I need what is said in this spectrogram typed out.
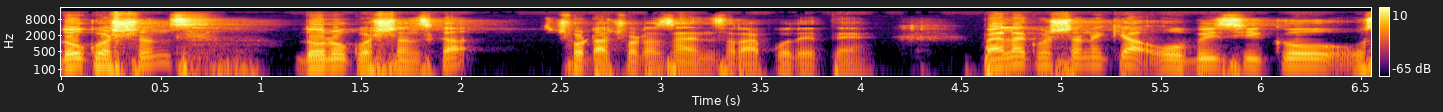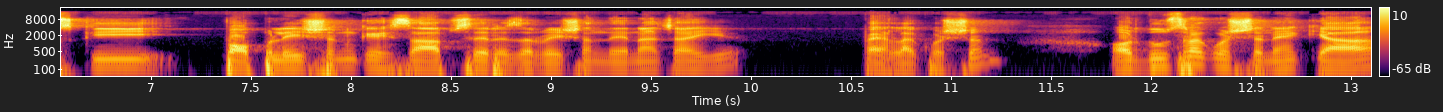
दो क्वेश्चंस दोनों क्वेश्चंस का छोटा छोटा सा आंसर आपको देते हैं। पहला क्वेश्चन है, क्या ओबीसी को उसकी पॉपुलेशन के हिसाब से रिजर्वेशन देना चाहिए? पहला क्वेश्चन और दूसरा क्वेश्चन है, क्या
